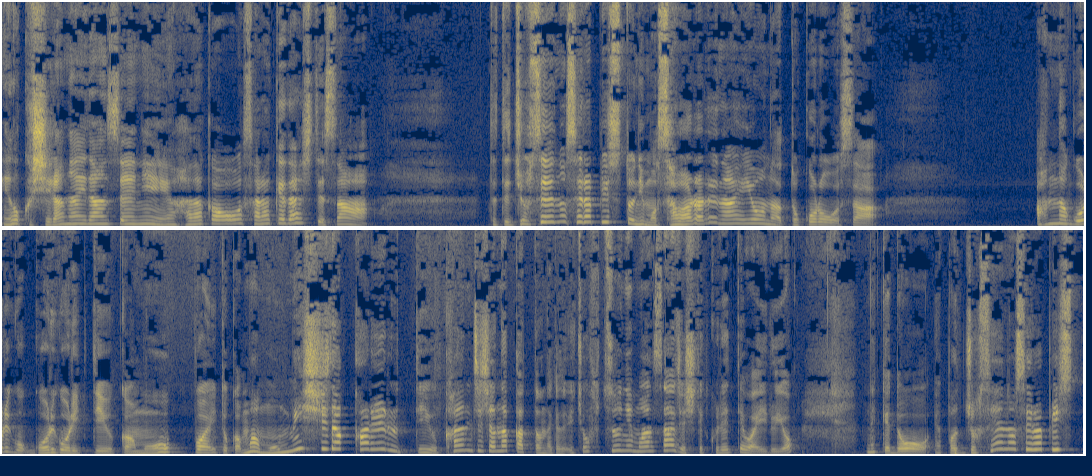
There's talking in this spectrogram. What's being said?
よく知らない男性に裸をさらけ出してさ、だって女性のセラピストにも触られないようなところをさ、あんなゴリゴゴリゴリっていうか、もうおっぱいとか、まあ、もみしだかれるっていう感じじゃなかったんだけど、一応普通にマッサージしてくれてはいるよ。だけど、やっぱ女性のセラピス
